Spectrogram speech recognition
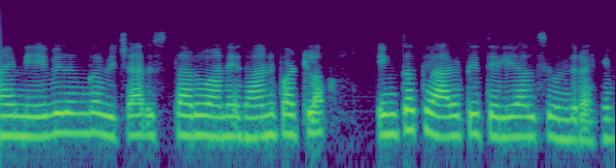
ఆయన ఏ విధంగా విచారిస్తారు అనే దాని పట్ల ఇంకా క్లారిటీ తెలియాల్సి ఉంది రహీం.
